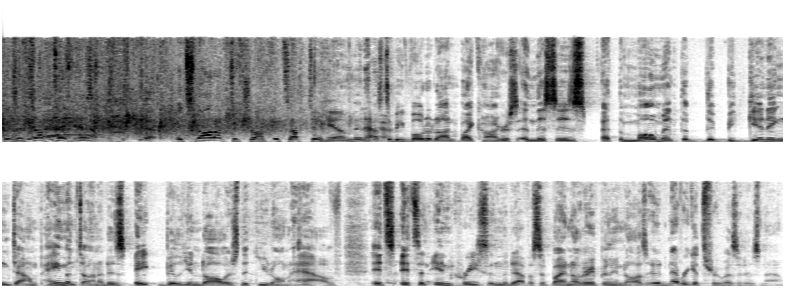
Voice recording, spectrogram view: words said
Because it's up to him. It's not up to Trump. It's up to him. It has to be voted on by Congress. And this is, at the moment, the, the beginning down payment on it is $8 billion that you don't have. It's, it's an increase in the deficit by another $8 billion. It would never get through as it is now.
